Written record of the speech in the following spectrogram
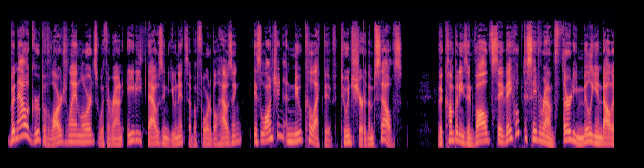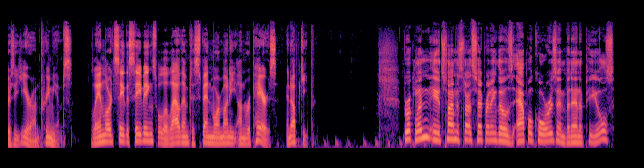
But now a group of large landlords with around 80,000 units of affordable housing is launching a new collective to insure themselves. The companies involved say they hope to save around $30 million a year on premiums. Landlords say the savings will allow them to spend more money on repairs and upkeep. Brooklyn, it's time to start separating those apple cores and banana peels.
